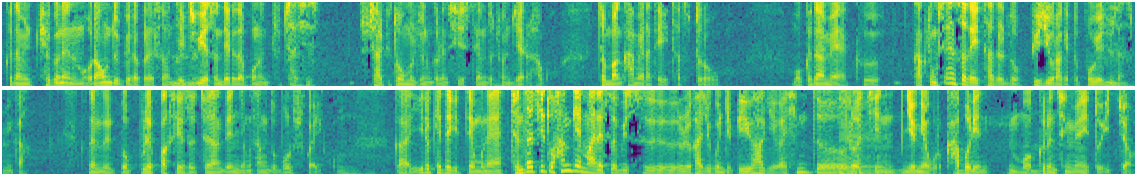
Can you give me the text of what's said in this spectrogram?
그다음에 최근에는 뭐 around view라 그래서 이제 위에서 내려다보는 주차 시, 주차할 때 도움을 주는 그런 시스템도 존재를 하고 전방 카메라 데이터도 들어오고 뭐 그다음에 그 각종 센서 데이터들도 비주얼하게 또 보여주지 않습니까? 그다음에 또 블랙박스에서 저장된 영상도 볼 수가 있고. 그러니까 이렇게 되기 때문에 전자지도 한 개만의 서비스를 가지고 이제 비교하기가 힘들어진 영역으로 가버린 뭐 그런 측면이 또 있죠.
